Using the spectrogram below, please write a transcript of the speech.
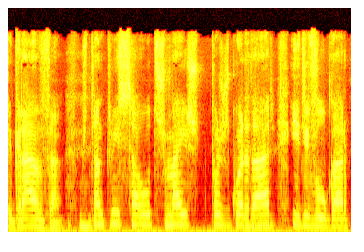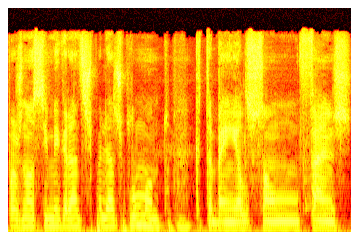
grava. Portanto, isso há outros meios depois de guardar e divulgar para os nossos imigrantes espalhados pelo mundo, que também eles são fãs.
